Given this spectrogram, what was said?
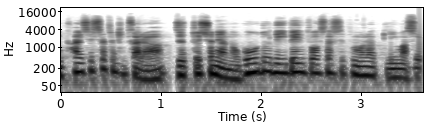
年開設した時からずっと一緒にあの合同でイベントをさせてもらっています。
